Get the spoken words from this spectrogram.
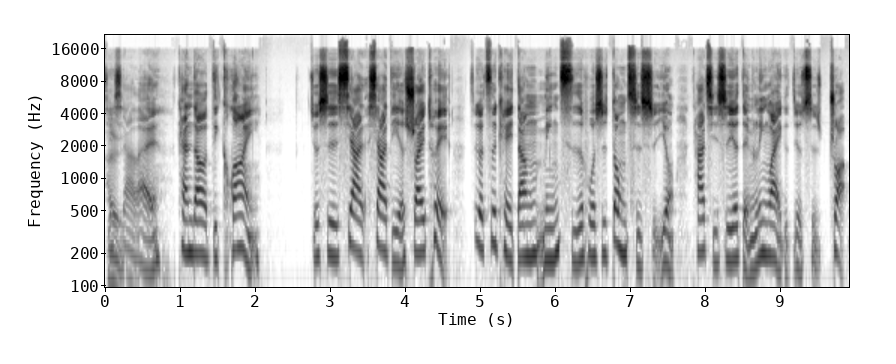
接下来看到 decline，就是下下跌、衰退这个字可以当名词或是动词使用，它其实也等于另外一个就是 drop。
